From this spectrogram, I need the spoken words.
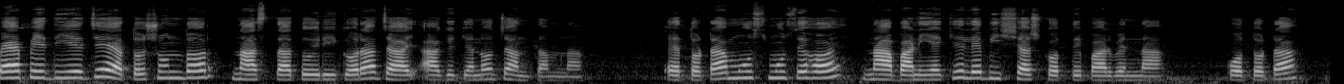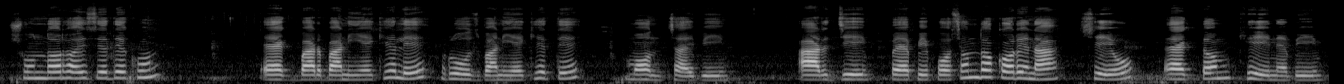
পেঁপে দিয়ে যে এত সুন্দর নাস্তা তৈরি করা যায়, আগে কেন জানতাম না। এতটা মুসমুসে হয়, না বানিয়ে খেলে বিশ্বাস করতে পারবেন না। কতটা সুন্দর হয়েছে দেখুন। একবার বানিয়ে খেলে, রোজ বানিয়ে খেতে মন চাইবে। আর যে পেঁপে পছন্দ করে না, সেও একদম খেয়ে নেবে।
